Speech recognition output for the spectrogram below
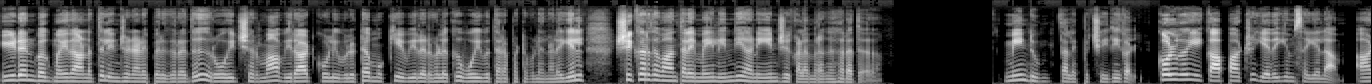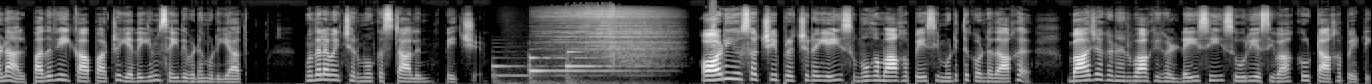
ஈடன்பர்க் மைதானத்தில் இன்று நடைபெறுகிறது. ரோஹித் சர்மா விராட் கோலி உள்ளிட்ட முக்கிய வீரர்களுக்கு ஓய்வு தரப்பட்டுள்ள நிலையில் ஷிகர் தவான் தலைமையில் இந்திய அணி இன்று களமிறங்குகிறது. மீண்டும் தலைப்புச் செய்திகள். கொள்கையை காப்பாற்ற எதையும் செய்யலாம். ஆனால் பதவியை காப்பாற்ற எதையும் செய்துவிட முடியாது. முதலமைச்சர் மு ஸ்டாலின் பேச்சு. ஆடியோ சர்ச்சை பிரச்சினையை சுமூகமாக பேசி முடித்துக் கொண்டதாக பாஜக நிர்வாகிகள் டெய்சி சூரியசிவா கூட்டாக பேட்டி.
